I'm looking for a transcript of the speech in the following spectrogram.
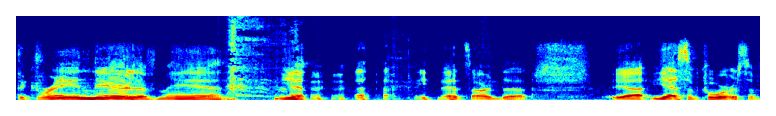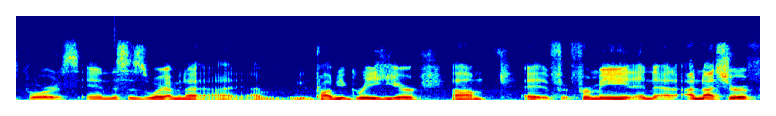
The grand narrative, man. Yeah, I mean, that's hard to. Yeah. Yes, of course, of course. And this is where I mean, I, I, I you'd probably agree here. Um, eh, for, for me, and I'm not sure if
